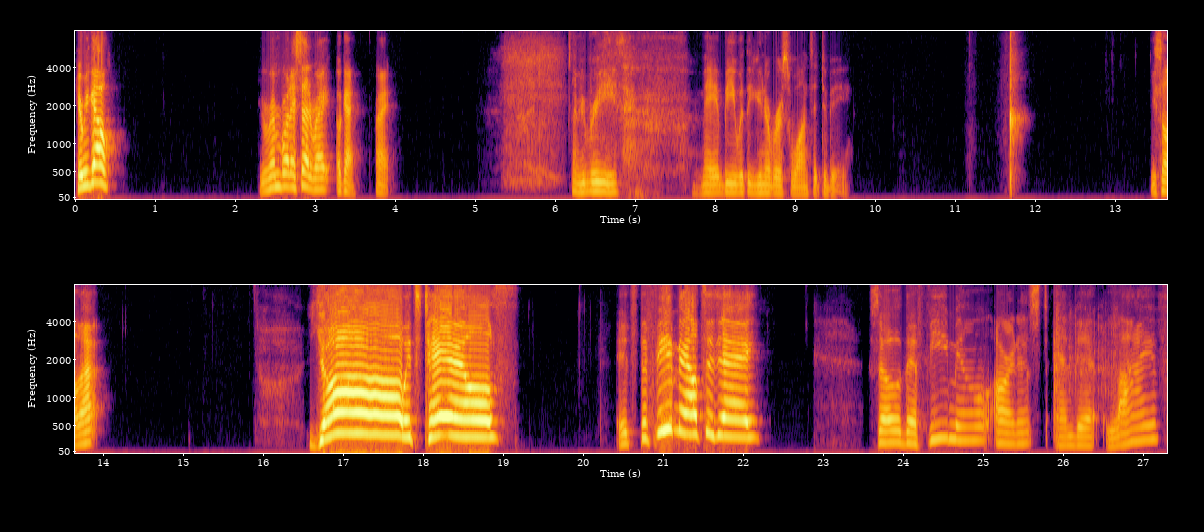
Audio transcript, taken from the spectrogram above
Here we go. You remember what I said, right? Okay. All right. Let me breathe. May it be what the universe wants it to be. You saw that? Yo, it's Tails. It's the female today. So the female artist and the live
